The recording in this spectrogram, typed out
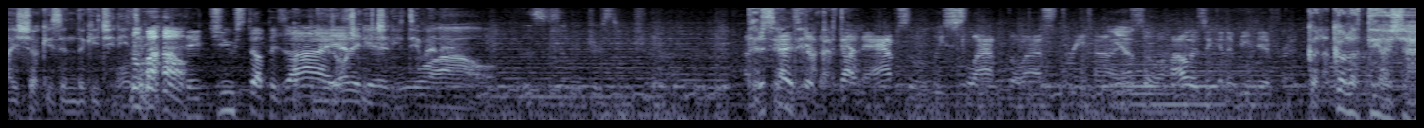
आयशा की जिंदगी छीनी थी Wow. They juiced up his अपनी eye. yeah, they रोशनी did. छीनी थी मैंने Wow. This is an interesting show. This फिर से guy's अंधेरा gets- कर दिया gotten absolutely slapped the last three times. Yep. So how is it going to be different? गलत गलत थी आयशा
